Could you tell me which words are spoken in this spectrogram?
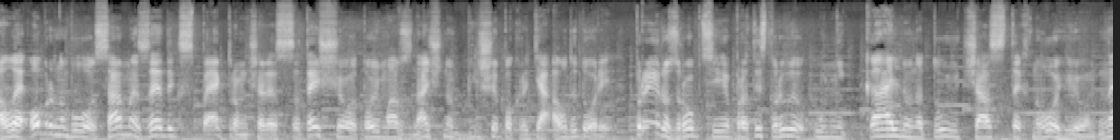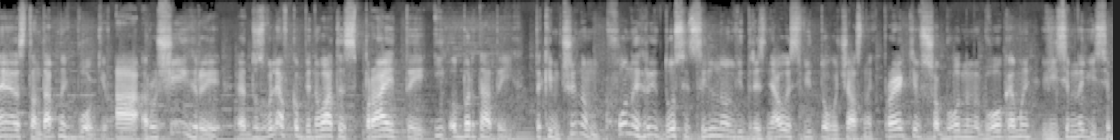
але обрано було саме ZX Spectrum через те, що той мав значно більше покриття аудиторії. При розробці брати створили унікальну на той час технологію нестандартних блоків, а рушій гри дозволяв комбінувати спрайти і обертати їх. Таким чином, фони гри досить сильно відрізнялись від тогочасних проєктів з шаблонними блоками 8 на 8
